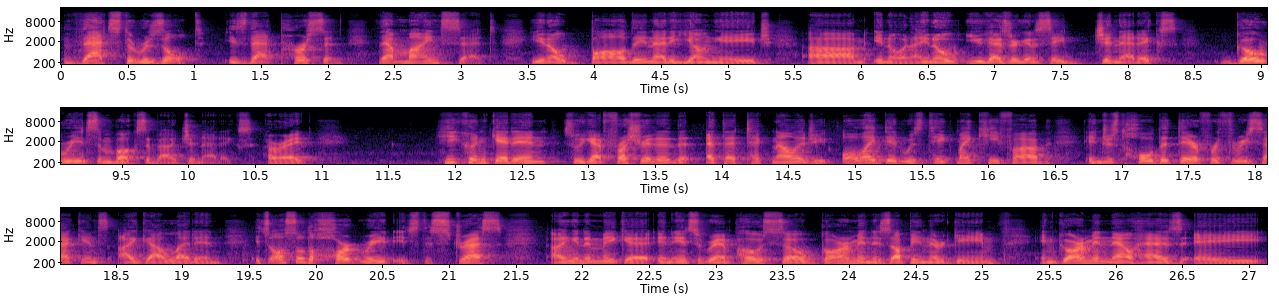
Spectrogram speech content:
that's the result is that person, that mindset, you know, balding at a young age. Um, you know, and I know you guys are going to say genetics. Go read some books about genetics. All right. He couldn't get in, so he got frustrated at, at that technology. All I did was take my key fob and just hold it there for three seconds. I got let in. It's also the heart rate, it's the stress. I'm to make a, an Instagram post. So Garmin is upping their game, and Garmin now has a,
